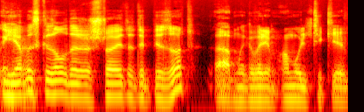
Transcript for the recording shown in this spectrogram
Я бы сказал даже, что этот эпизод, а мы говорим о мультике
